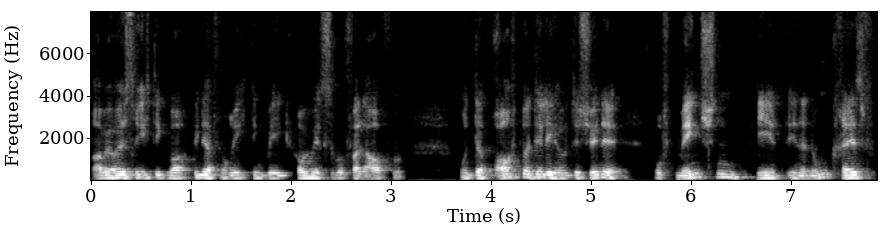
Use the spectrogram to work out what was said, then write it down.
Habe ich alles richtig gemacht? Bin ich auf dem richtigen Weg? Habe ich mich jetzt wo verlaufen? Und da braucht man natürlich auch das Schöne, oft Menschen, die in einem Umkreis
